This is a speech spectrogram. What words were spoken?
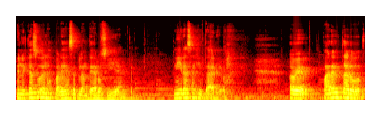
En el caso de las parejas se plantea lo siguiente. Mira Sagitario. A ver, para el tarot,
